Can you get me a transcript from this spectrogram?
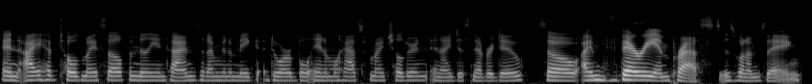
And I have told myself a million times that I'm going to make adorable animal hats for my children, and I just never do. So I'm very impressed, is what I'm saying.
